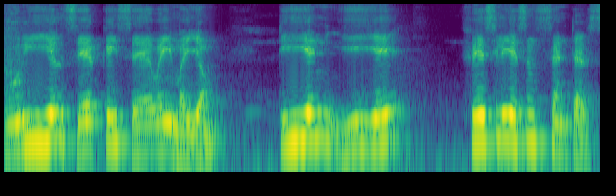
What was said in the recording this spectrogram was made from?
பொறியியல் சேர்க்கை சேவை மையம் டிஎன்இஏ ஃபெசிலியேஷன் சென்டர்ஸ்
